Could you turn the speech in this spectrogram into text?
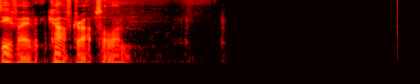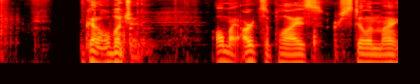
See if I have any cough drops. Hold on. I've got a whole bunch of. All my art supplies are still in my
